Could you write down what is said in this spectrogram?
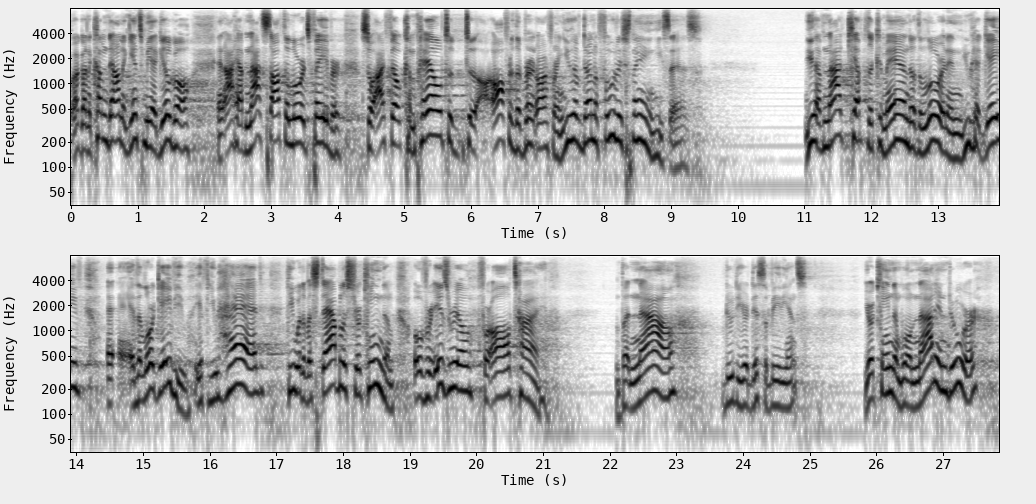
are going to come down against me at Gilgal, and I have not sought the Lord's favor. So I felt compelled to, to offer the burnt offering. You have done a foolish thing, he says. You have not kept the command of the Lord, and you had gave uh, uh the Lord gave you. If you had, He would have established your kingdom over Israel for all time. But now due to your disobedience. Your kingdom will not endure,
